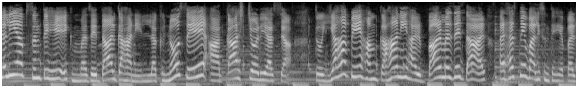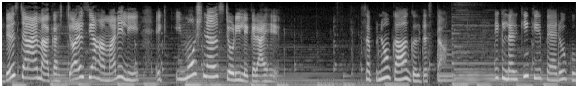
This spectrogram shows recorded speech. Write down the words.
चलिए अब सुनते हैं एक मज़ेदार कहानी लखनऊ से आकाश चौरियासा तो यहाँ पे हम कहानी हर बार मज़ेदार और हंसने वाली सुनते हैं, पर दिस टाइम आकाश चौरसिया हमारे लिए एक इमोशनल स्टोरी लेकर आए हैं। सपनों का गुलदस्ता। एक लड़की के पैरों को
